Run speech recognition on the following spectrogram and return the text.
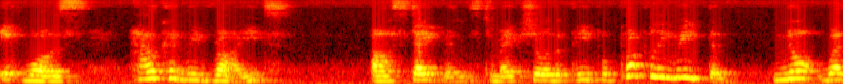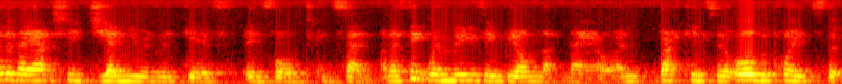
it was how can we write our statements to make sure that people properly read them, not whether they actually genuinely give informed consent. And I think we're moving beyond that now and back into all the points that,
